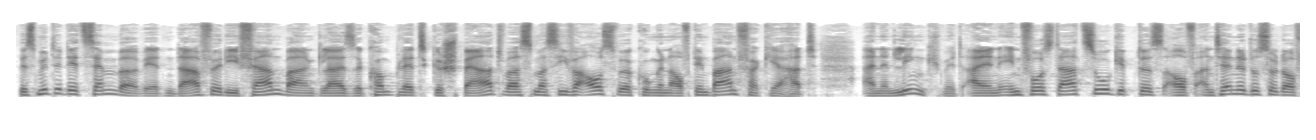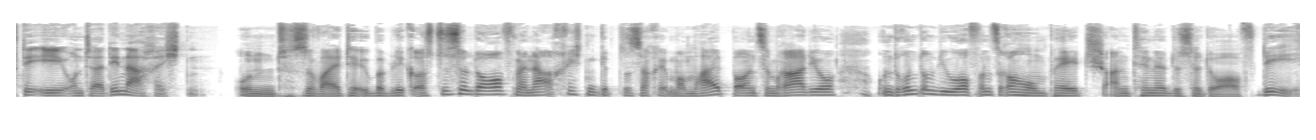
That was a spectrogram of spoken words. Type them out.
Bis Mitte Dezember werden dafür die Fernbahngleise komplett gesperrt, was massive Auswirkungen auf auf den Bahnverkehr hat. Einen Link mit allen Infos dazu gibt es auf antennedüsseldorf.de unter den Nachrichten. Und soweit der Überblick aus Düsseldorf. Mehr Nachrichten gibt es auch immer um halb bei uns im Radio und rund um die Uhr auf unserer Homepage antennedüsseldorf.de.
